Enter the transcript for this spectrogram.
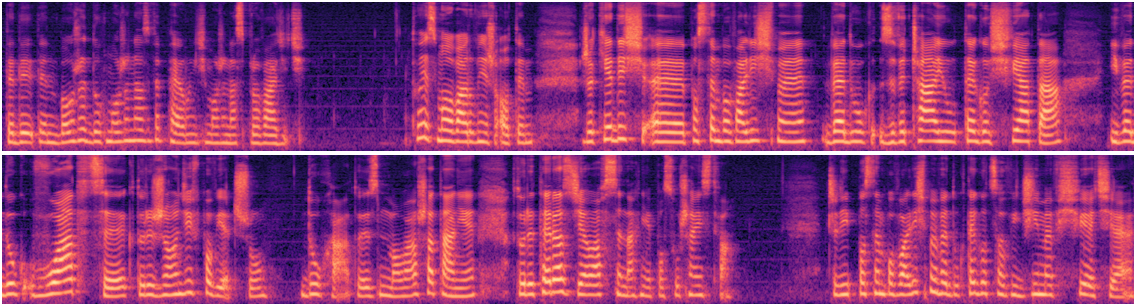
Wtedy ten Boży Duch może nas wypełnić, może nas prowadzić. Tu jest mowa również o tym, że kiedyś e, postępowaliśmy według zwyczaju tego świata i według władcy, który rządzi w powietrzu, ducha, to jest mowa o szatanie, który teraz działa w synach nieposłuszeństwa. Czyli postępowaliśmy według tego, co widzimy w świecie,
